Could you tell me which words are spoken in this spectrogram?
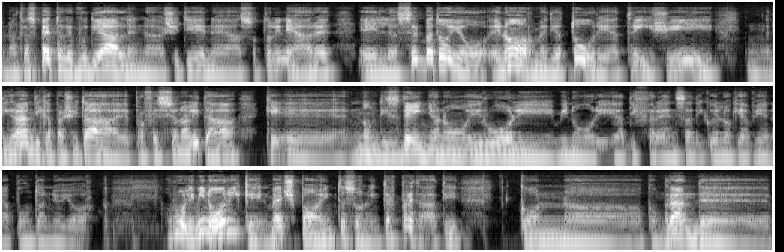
Un altro aspetto che Woody Allen ci tiene a sottolineare è il serbatoio enorme di attori e attrici di grandi capacità e professionalità che eh, non disdegnano i ruoli minori a differenza di quello che avviene appunto a New York. Ruoli minori che in Match Point sono interpretati con, uh, con grande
